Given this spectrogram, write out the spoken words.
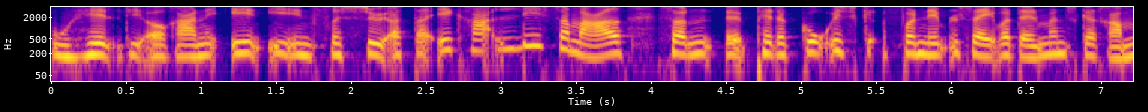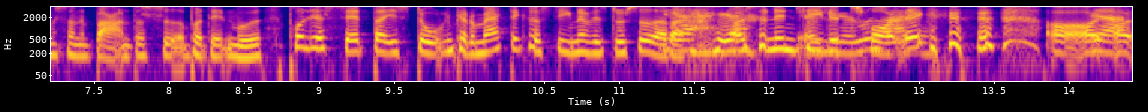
uheldig at rende ind i en frisør, der ikke har lige så meget sådan øh, pædagogisk fornemmelse af, hvordan man skal ramme sådan et barn, der sidder på den måde. Prøv lige at sætte dig i stolen. Kan du mærke det, Christina, hvis du sidder der? Ja, ja. Og sådan en lille trold, ikke? og, og, Ja. og,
